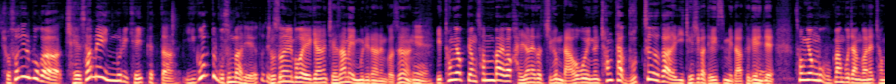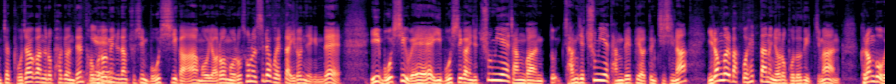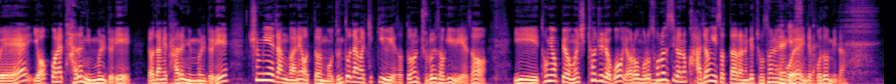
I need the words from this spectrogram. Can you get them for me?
조선일보가 제3의 인물이 개입했다. 이건 또 무슨 말이에요? 도대체? 조선일보가 얘기하는 제3의 인물이라는 것은 예. 이 통역병 선발과 관련해서 지금 나오고 있는 청탁 루트가 이 제시가 돼 있습니다. 그게 예. 이제 송영무 국방부 장관의 정책 보좌관으로 파견된 더불어민주당 예. 출신 모 씨가 뭐 여러모로 손을 쓰려고 했다 이런 얘기인데 이 모 씨 외에 이 모 씨가 이제 추미애 장관 또 당시 추미애 당대표였던 지시나 이런 걸 받고 했다는 여러 보도도 있지만 그런 거 외에 여권의 다른 인물들이 여당의 다른 인물들이 추미애 장관의 어떤 뭐 눈도장을 찍기 위해서 또는 줄을 서기 위해서 이 통역병을 시켜주려고 여러모로 손을 쓰려는 과정이 있었다라는 게 조선일보의 이제 보도입니다.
